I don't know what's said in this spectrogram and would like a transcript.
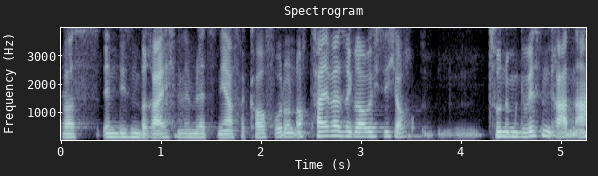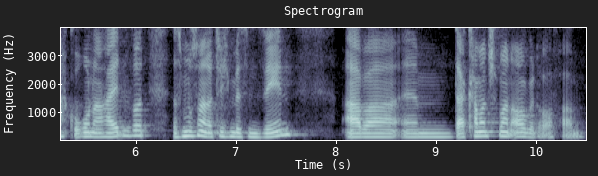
was in diesen Bereichen im letzten Jahr verkauft wurde und auch teilweise, glaube ich, sich auch zu einem gewissen Grad nach Corona halten wird. Das muss man natürlich ein bisschen sehen, aber ähm, da kann man schon mal ein Auge drauf haben.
